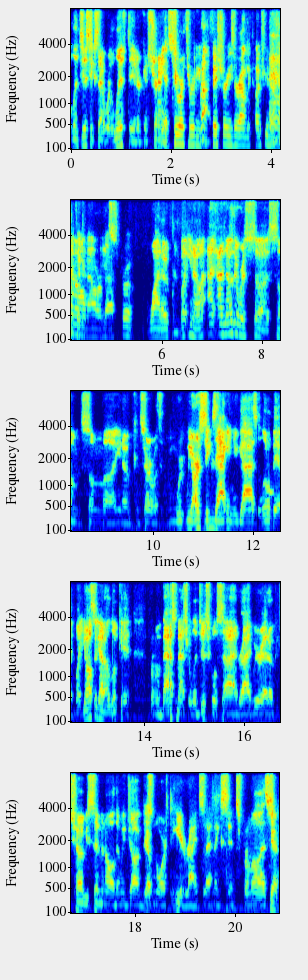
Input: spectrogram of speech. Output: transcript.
logistics that were lifted or constrained. yeah, two or three Right. fisheries around the country that are within an hour of Bass Pro. wide open. But you know, I, I know there was uh, some some uh, you know concern with we're, we are zigzagging you guys a little bit, but you also got to look at from a Bassmaster logistical side, right? We were at Okeechobee, Seminole, then we jogged just north to here, right? So that makes sense from us. Yeah.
